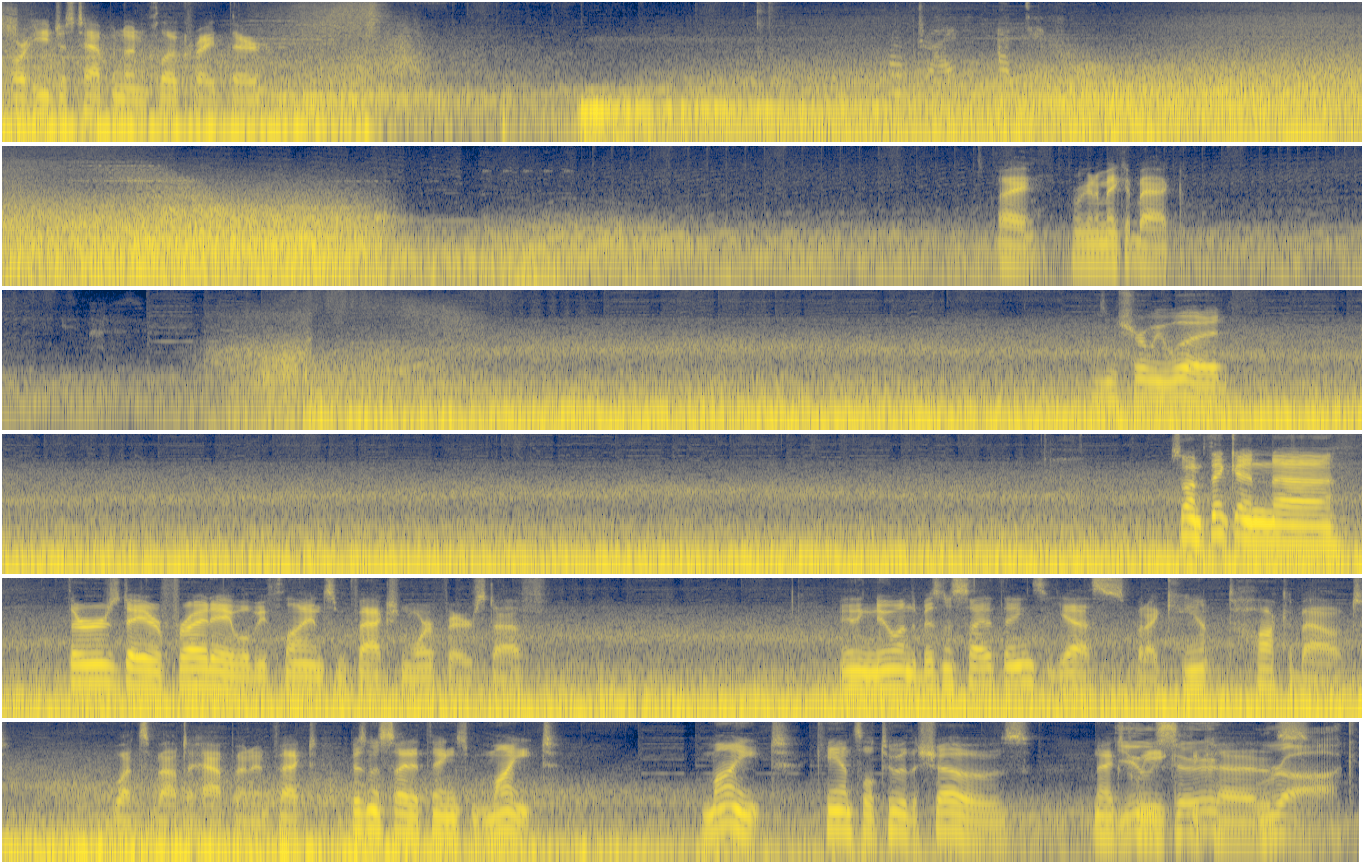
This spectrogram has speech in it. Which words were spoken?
Or he just happened to uncloak right there. Active. Hey, we're gonna make it back. Sure we would. So I'm thinking uh, Thursday or Friday we'll be flying some faction warfare stuff. Anything new on the business side of things? Yes, but I can't talk about what's about to happen. In fact, business side of things might might cancel two of the shows next You, week sir, because rock.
